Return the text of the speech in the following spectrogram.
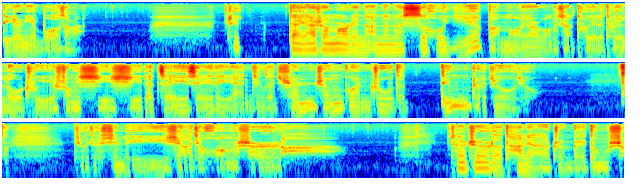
抵着你脖子了。戴鸭舌帽的男的呢，似乎也把帽檐往下推了推，露出一双细细的、贼贼的眼睛，在全神贯注的盯着舅舅。舅舅心里一下就慌神了，他知道他俩要准备动手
